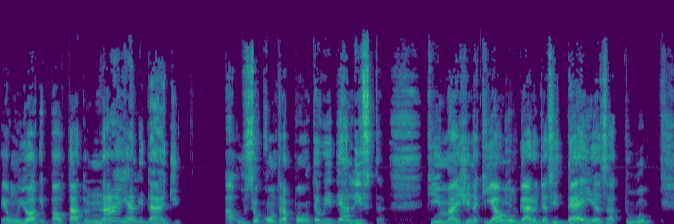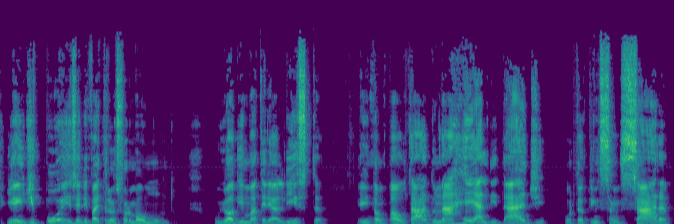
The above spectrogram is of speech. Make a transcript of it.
É um yoga pautado na realidade. O seu contraponto é o idealista, que imagina que há um lugar onde as ideias atuam e aí depois ele vai transformar o mundo. O yoga materialista, então pautado na realidade, portanto em samsara,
